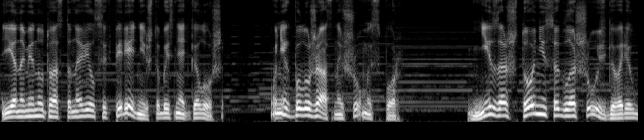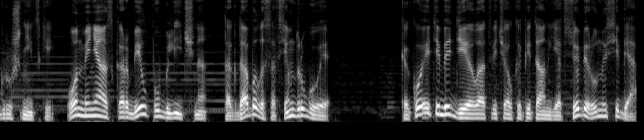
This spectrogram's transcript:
Я на минуту остановился в передней, чтобы снять галоши. У них был ужасный шум и спор. «Ни за что не соглашусь», — говорил Грушницкий. «Он меня оскорбил публично. Тогда было совсем другое». «Какое тебе дело?» — отвечал капитан. «Я все беру на себя.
